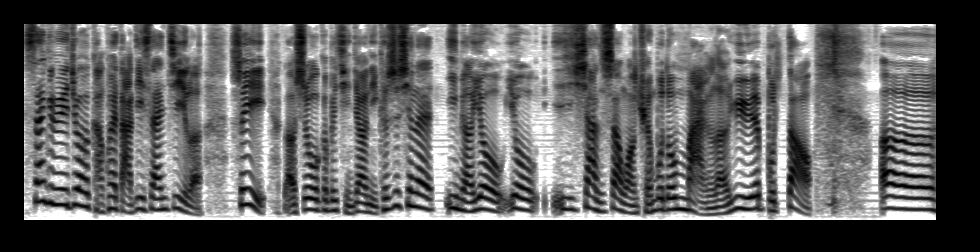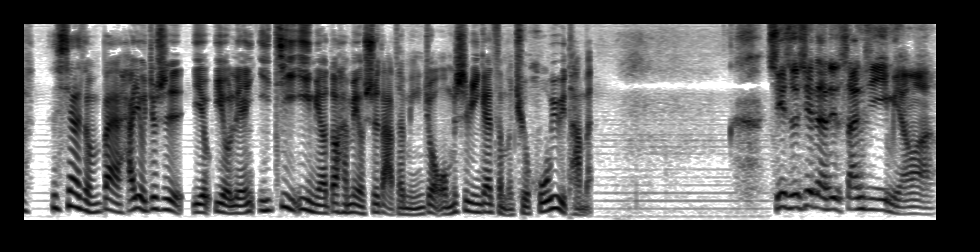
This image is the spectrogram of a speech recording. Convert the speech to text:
三个月就要赶快打第三剂了。所以老师，我可不可以请教你？可是现在疫苗又又一下子上网全部都满了，预约不到。呃，现在怎么办？还有就是有有连一剂疫苗都还没有施打的民众，我们是不是应该怎么去呼吁他们？其实现在这三剂疫苗啊，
